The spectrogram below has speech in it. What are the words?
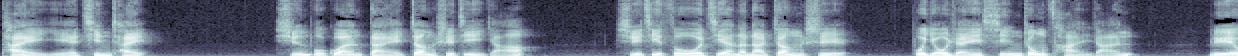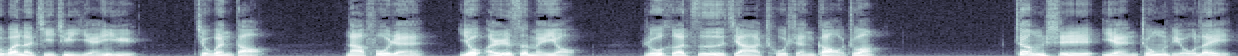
太爷钦差。巡捕官逮正氏进衙，徐继祖见了那正事，不由人心中惨然，略问了几句言语，就问道：“那妇人有儿子没有？如何自家出身告状？”正是眼中流泪，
